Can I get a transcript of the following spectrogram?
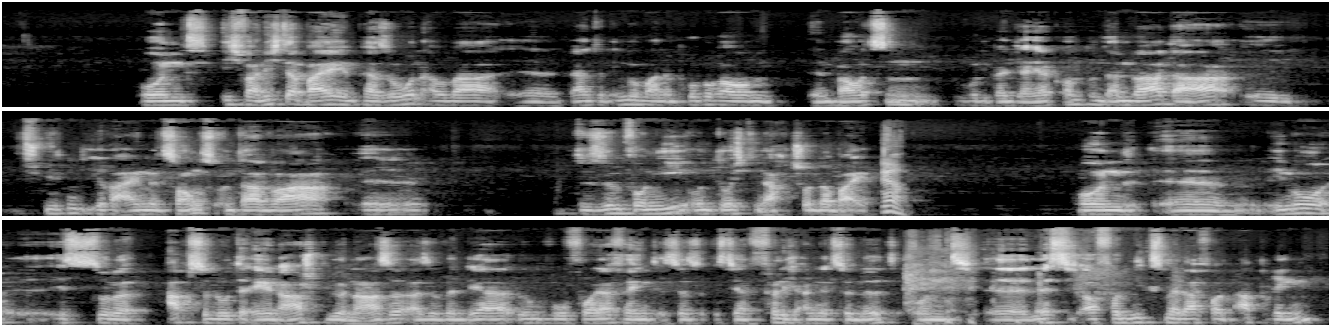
Und ich war nicht dabei in Person, aber äh, Bernd und Ingo waren im Proberaum in Bautzen, wo die Band ja herkommt. Und dann war da, äh, spielten die ihre eigenen Songs und da war äh, die Symphonie und durch die Nacht schon dabei. Ja. Und äh, Ingo ist so eine absolute A&R-Spürnase. Also wenn der irgendwo Feuer fängt, ist, das, ist der völlig angezündet und äh, lässt sich auch von nichts mehr davon abbringen.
